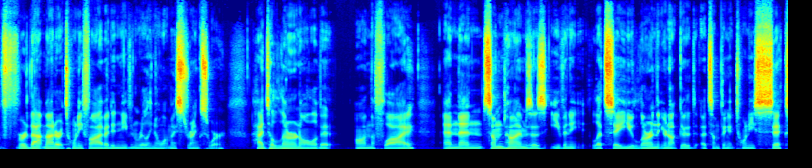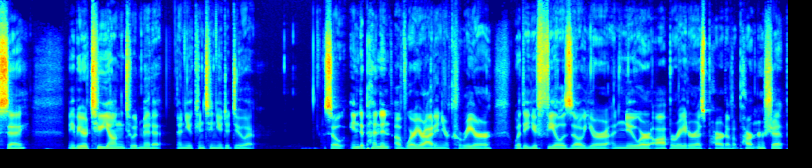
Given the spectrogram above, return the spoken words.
for that matter, at 25, I didn't even really know what my strengths were. I had to learn all of it on the fly. And then sometimes, as even let's say you learn that you're not good at something at 26, say, maybe you're too young to admit it and you continue to do it. So, independent of where you're at in your career, whether you feel as though you're a newer operator as part of a partnership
